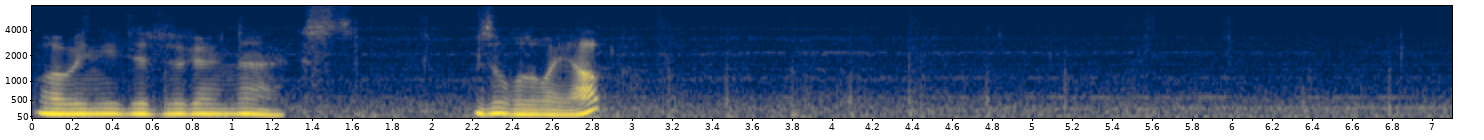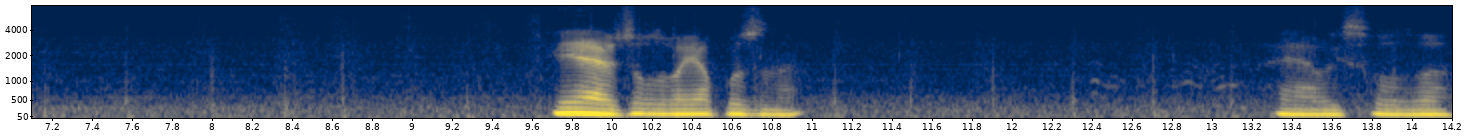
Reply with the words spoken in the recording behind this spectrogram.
where we needed to go next? Was it all the way up? Yeah, it was all the way up, wasn't it? Yeah, we saw the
